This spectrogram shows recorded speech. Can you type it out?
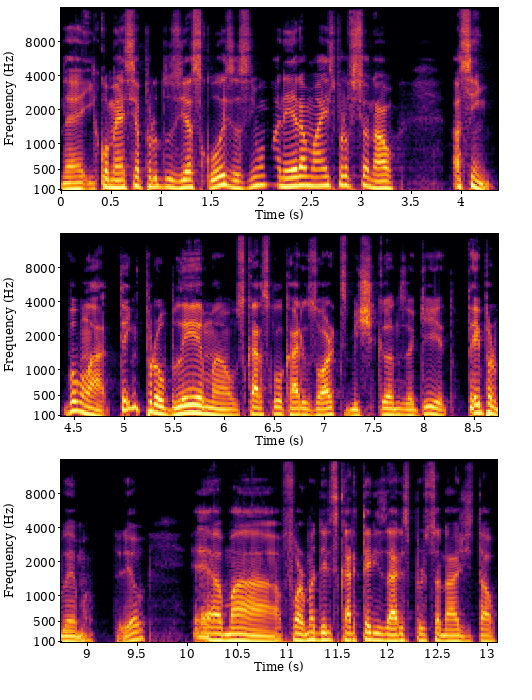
né? E comecem a produzir as coisas de uma maneira mais profissional assim, vamos lá, tem problema os caras colocarem os orcs mexicanos aqui? Tem problema, entendeu? É uma forma deles caracterizarem os personagens e tal.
